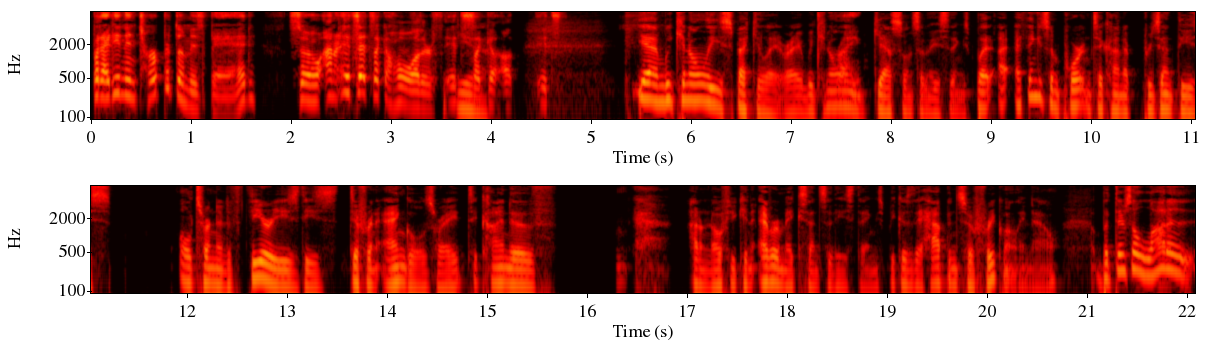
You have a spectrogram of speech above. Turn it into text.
but I didn't interpret them as bad. So I don't. It's that's like a whole other. It's yeah. like a, a. It's. Yeah, and we can only speculate, right? We can only right. guess on some of these things. But I, I think it's important to kind of present these alternative theories, these different angles, right? To kind of I don't know if you can ever make sense of these things because they happen so frequently now. But there's a lot of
